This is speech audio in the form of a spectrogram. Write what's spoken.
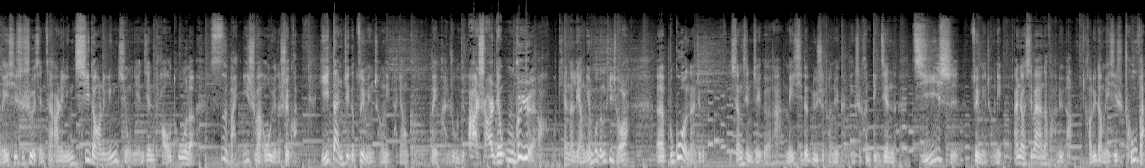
梅西是涉嫌在2007到2009年间逃脱了410万欧元的税款，一旦这个罪名成立，他将有可能被判入狱22.5个月啊！我天哪，两年不能踢球啊！呃，不过呢，这个。相信这个啊，梅西的律师团队肯定是很顶尖的。即使罪名成立，按照西班牙的法律啊，考虑到梅西是初犯，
